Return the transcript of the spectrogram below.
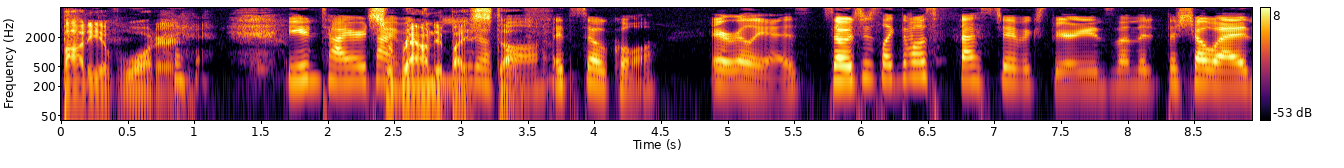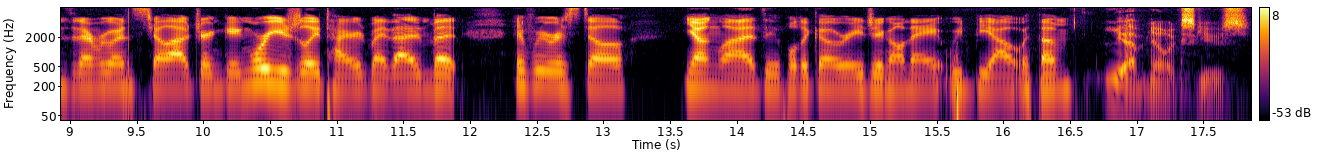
Body of water. the entire time. Surrounded by stuff. It's so cool. It really is. So it's just like the most festive experience. And then the, the show ends and everyone's still out drinking. We're usually tired by then, but if we were still young lads able to go raging all night, we'd be out with them. you have no excuse.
